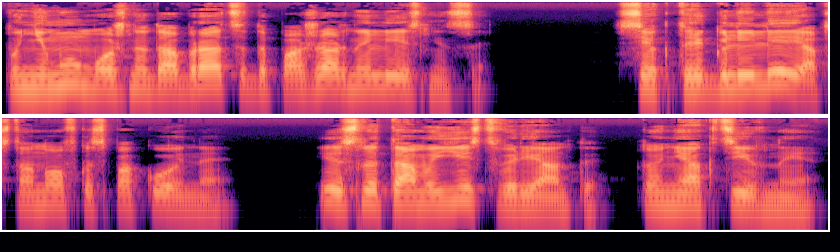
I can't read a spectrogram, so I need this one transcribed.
«По нему можно добраться до пожарной лестницы. В секторе Галилея обстановка спокойная. Если там и есть варианты, то неактивные».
